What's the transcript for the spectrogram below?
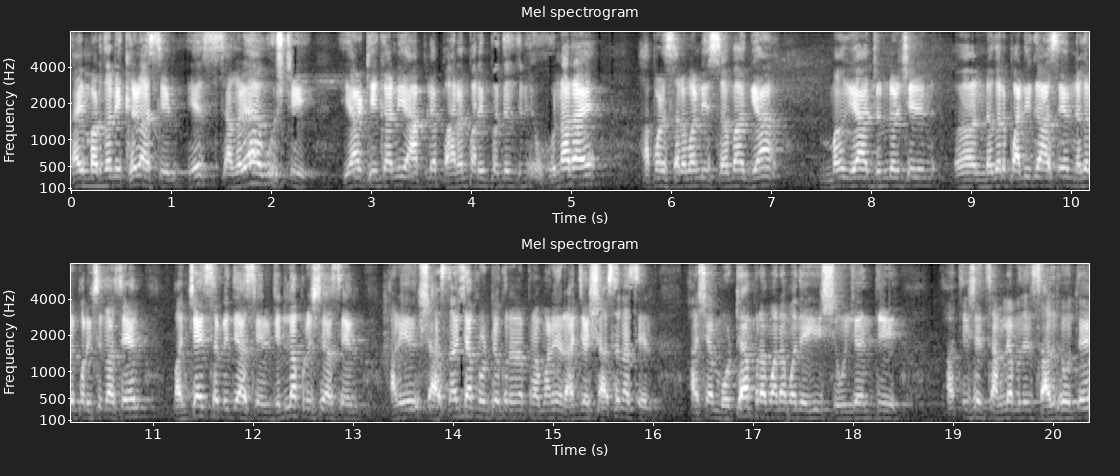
काही मर्दानी खेळ असतील हे सगळ्या गोष्टी या ठिकाणी आपल्या पारंपरिक पद्धतीने होणार आहे. आपण सर्वांनी सहभाग घ्या. मग या जुन्नरची नगरपालिका असेल नगरपरिषद असेल पंचायत समिती असेल जिल्हा परिषद असेल आणि शासनाच्या प्रोटोकॉलप्रमाणे राज्य शासन असेल अशा मोठ्या प्रमाणामध्ये ही शिवजयंती अतिशय चांगल्या पद्धतीने साजरी होते.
